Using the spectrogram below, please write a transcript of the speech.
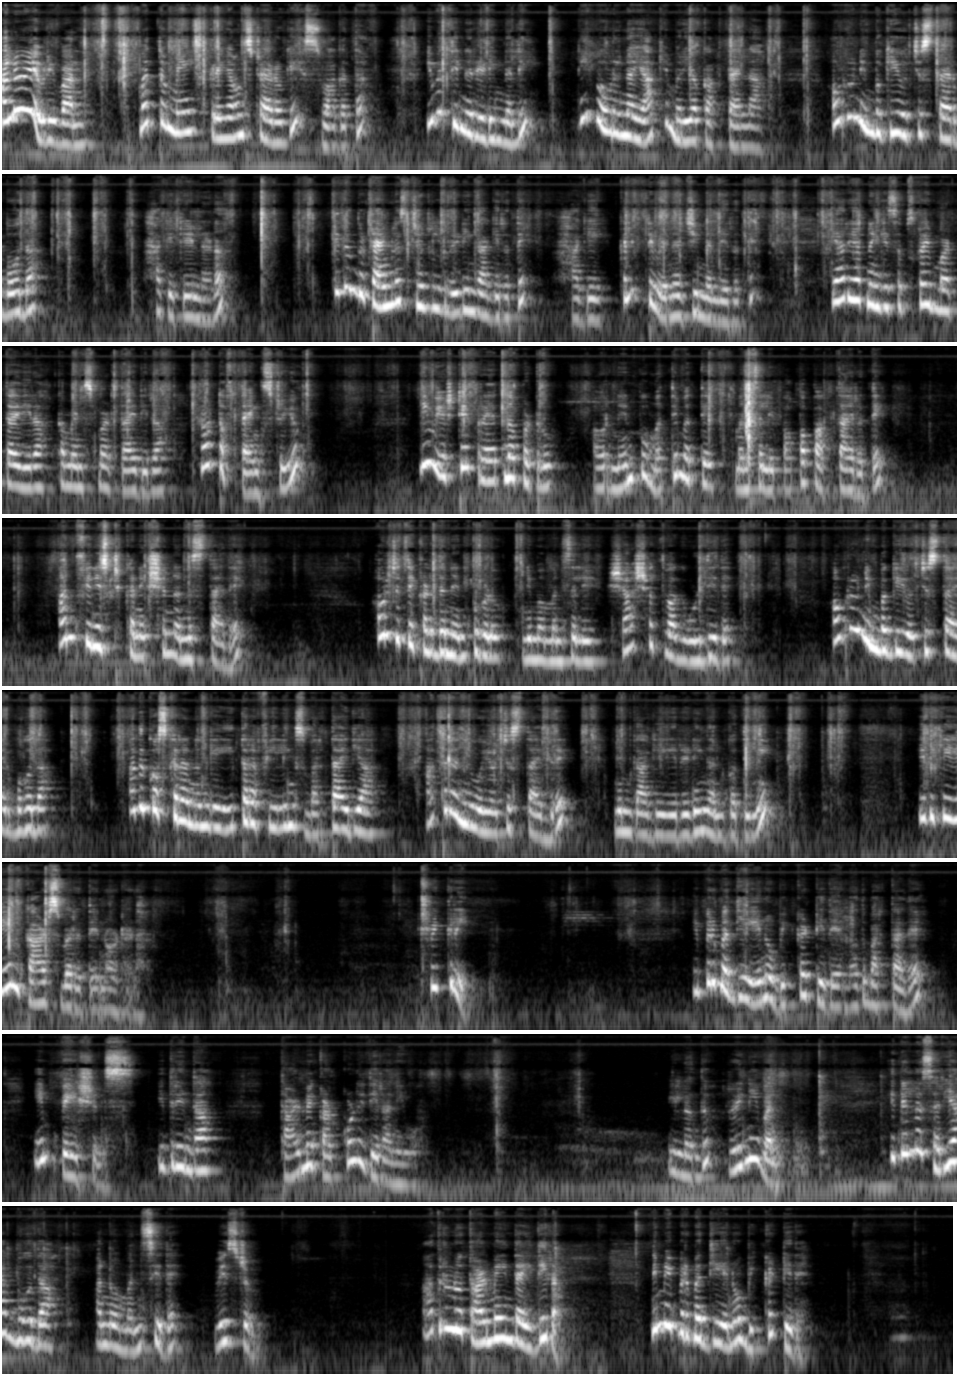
Hello every one ಮತ್ತೊಮ್ಮೆ ಕ್ರೇಯಾನ್ ಸ್ಟಾರೋಗೆ ಸ್ವಾಗತ. ಇವತ್ತಿನ ರೀಡಿಂಗ್ನಲ್ಲಿ ನೀವು ಅವರನ್ನ ಯಾಕೆ ಮರೆಯೋಕ್ಕಾಗ್ತಾ ಇಲ್ಲ? ಅವರು ನಿಮ್ಮ ಬಗ್ಗೆ ಯೋಚಿಸ್ತಾ ಇರ್ಬೋದಾ? ಹಾಗೆ ಕೇಳೋಣ. ಇದೊಂದು ಟೈಮ್ಲೆಸ್ ಜನರಲ್ ರೀಡಿಂಗ್ ಆಗಿರುತ್ತೆ. ಹಾಗೆ ಕಲೆಕ್ಟಿವ್ ಎನರ್ಜಿನಲ್ಲಿರುತ್ತೆ ಯಾರ್ಯಾರು ನನಗೆ ಸಬ್ಸ್ಕ್ರೈಬ್ ಮಾಡ್ತಾ ಇದ್ದೀರಾ ಕಮೆಂಟ್ಸ್ ಮಾಡ್ತಾ ಇದ್ದೀರಾ lot of thanks to you ನೀವು ಎಷ್ಟೇ ಪ್ರಯತ್ನ ಪಟ್ಟರು ಅವ್ರ ನೆನಪು ಮತ್ತೆ ಮತ್ತೆ ಮನಸ್ಸಲ್ಲಿ ಪಾಪಪ್ ಆಗ್ತಾ ಇರುತ್ತೆ. ಅನ್ಫಿನಿಶ್ಡ್ ಕನೆಕ್ಷನ್ ಅನ್ನಿಸ್ತಾ ಇದೆ. ಅವ್ರ ಜೊತೆ ಕಳೆದ ನೆನಪುಗಳು ನಿಮ್ಮ ಮನಸ್ಸಲ್ಲಿ ಶಾಶ್ವತವಾಗಿ ಉಳಿದಿದೆ. ಅವರು ನಿಮ್ಮ ಬಗ್ಗೆ ಯೋಚಿಸ್ತಾ ಇರಬಹುದಾ? ಅದಕ್ಕೋಸ್ಕರ ನನಗೆ ಈ ಥರ ಫೀಲಿಂಗ್ಸ್ ಬರ್ತಾ ಇದೆಯಾ? ಆ ಥರ ನೀವು ಯೋಚಿಸ್ತಾ ಇದ್ರೆ ನಿಮಗಾಗಿ ಈ ರೀಡಿಂಗ್ ಅನ್ಕೋತೀನಿ. ಇದಕ್ಕೆ ಏನು ಕಾರ್ಡ್ಸ್ ಬರುತ್ತೆ ನೋಡೋಣ. ಟ್ರಿಕ್ರಿ ಇಬ್ಬರ ಮಧ್ಯೆ ಏನೋ ಬಿಕ್ಕಟ್ಟಿದೆ ಅನ್ನೋದು ಬರ್ತಾ ಇದೆ. ಇಂಪೇಷನ್ಸ್ ಇದರಿಂದ ತಾಳ್ಮೆ ಕಳ್ಕೊಂಡಿದ್ದೀರಾ ನೀವು? ಇಲ್ಲೊಂದು ರಿನಿವಲ್ ಇದೆಲ್ಲ ಸರಿಯಾಗಬಹುದಾ ಅನ್ನೋ ಮನಸ್ಸಿದೆ ವಿಸ್ಡಮ್ ಆದ್ರೂ ತಾಳ್ಮೆಯಿಂದ ಇದ್ದೀರಾ? ನಿಮ್ಮಿಬ್ಬರ ಮಧ್ಯೆ ಏನೋ ಬಿಕ್ಕಟ್ಟಿದೆ.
